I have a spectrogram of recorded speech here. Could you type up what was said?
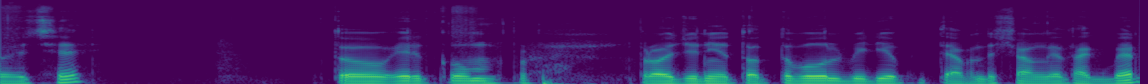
রয়েছে। তো এরকম প্রয়োজনীয় তথ্যবহুল ভিডিও পেতে আমাদের সঙ্গে থাকবেন।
